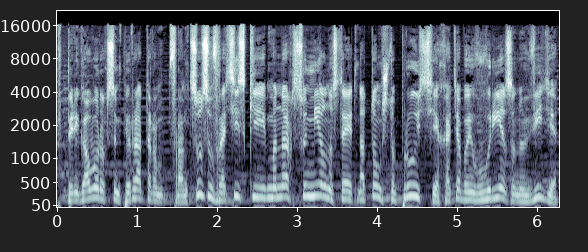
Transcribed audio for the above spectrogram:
В переговорах с императором французов российский монарх сумел настоять на том, что Пруссия, хотя бы в урезанном виде,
